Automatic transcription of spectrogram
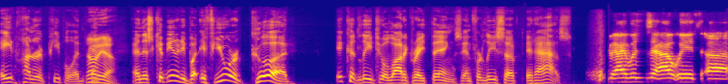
800 people and, oh, and, yeah. and this community. But if you were good, it could lead to a lot of great things. And for Lisa, it has. I was out with uh,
